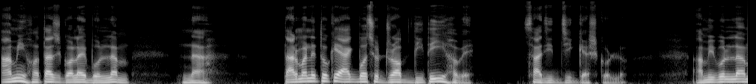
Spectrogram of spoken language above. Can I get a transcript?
আমি হতাশ গলায় বললাম, না। তার মানে তোকে এক বছর ড্রপ দিতেই হবে। সাজিদ জিজ্ঞাসা করল, আমি বললাম,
